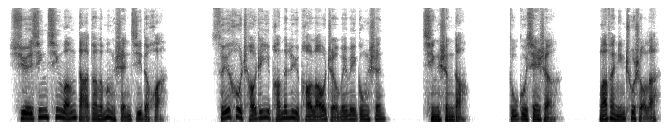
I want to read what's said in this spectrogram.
血腥亲王打断了梦神姬的话，随后朝着一旁的绿袍老者微微躬身，轻声道：“独孤先生，麻烦您出手了。”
